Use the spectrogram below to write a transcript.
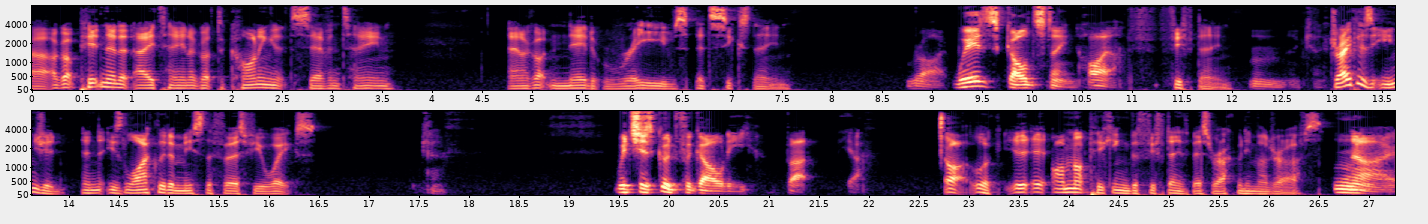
Uh, I got Pittonet at 18. I got De Koning at 17. And I got Ned Reeves at 16. Right. Where's Goldstein? Higher. 15. Mm, okay. Draper's injured and is likely to miss the first few weeks. Okay. Which is good for Goldie, but yeah. Oh, look, it, it, I'm not picking the 15th best ruckman in my drafts. No, I,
